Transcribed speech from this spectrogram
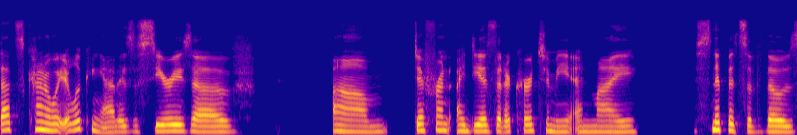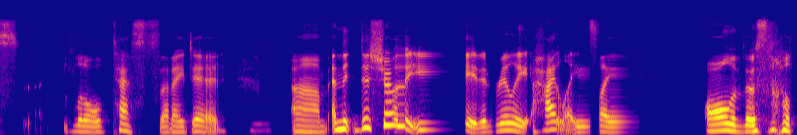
that's kind of what you're looking at is a series of um, different ideas that occurred to me and my snippets of those little tests that i did. Um, and the, the show that you did it really highlights like all of those little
